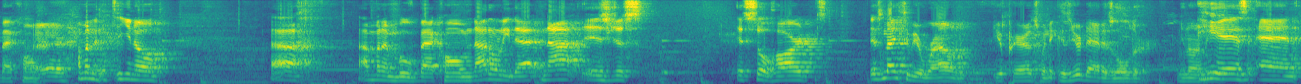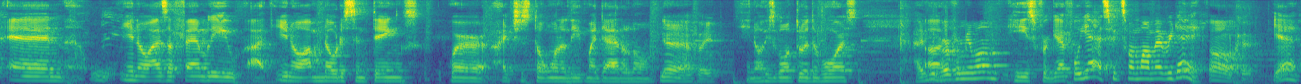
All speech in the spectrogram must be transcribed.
back home. I'm gonna, you know, uh, I'm gonna move back home. Not only that, not it's just it's so hard. It's nice to be around your parents when, it because your dad is older. You know what I mean? He is, and and you know, as a family, I, you know, I'm noticing things where I just don't want to leave my dad alone. Yeah, I feel you. You know, he's going through a divorce. Have you heard from your mom? He's forgetful. Yeah, I speak to my mom every day. Oh, okay. Yeah,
